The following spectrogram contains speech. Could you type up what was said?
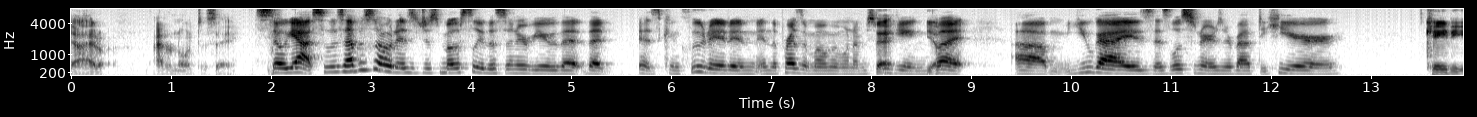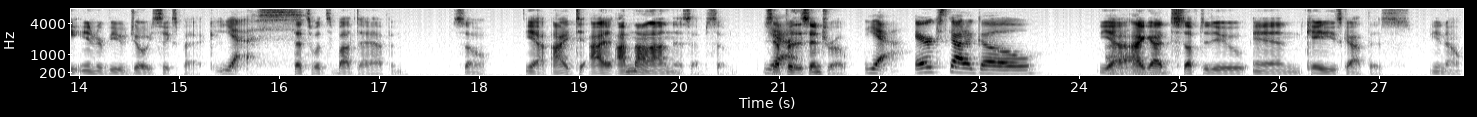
I don't I don't know what to say. So yeah, so this episode is just mostly this interview that that has concluded in in the present moment when I'm speaking. yep. But um, you guys as listeners are about to hear Katie interviewed Joey Sixpack. yes. That's what's about to happen. So yeah, I, t- I I'm not on this episode except for this intro. yeah. Eric's got to go. Yeah, Um, I got stuff to do, and Katie's got this. You know,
